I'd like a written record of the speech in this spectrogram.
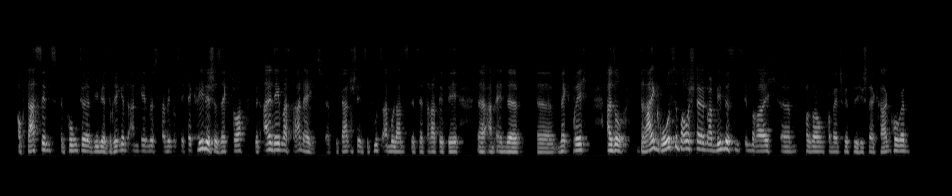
Auch das sind Punkte, die wir dringend angehen müssen, damit uns nicht der klinische Sektor mit all dem, was dranhängt, äh, psychiatrische Institutsambulanzen etc. pp. Äh, am Ende äh, wegbricht. Also drei große Baustellen mal mindestens im Bereich äh, Versorgung von Menschen mit psychischen Erkrankungen.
